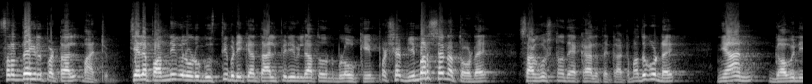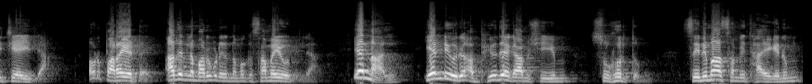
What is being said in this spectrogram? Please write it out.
ശ്രദ്ധയിൽപ്പെട്ടാൽ മാറ്റും. ചില പന്നികളോട് ഗുസ്തി പിടിക്കാൻ താല്പര്യമില്ലാത്തതുകൊണ്ട് ബ്ലോക്ക് ചെയ്യും. പക്ഷേ വിമർശനത്തോടെ സഹിഷ്ണുത എക്കാലത്തും കാട്ടും. അതുകൊണ്ട് ഞാൻ ഗവനിച്ചേയില്ല. അവർ പറയട്ടെ. അതിനുള്ള മറുപടി നമുക്ക് സമയവുമില്ല. എന്നാൽ എന്റെ ഒരു അഭ്യുദയകാംക്ഷിയും സുഹൃത്തും സിനിമാ സംവിധായകനും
